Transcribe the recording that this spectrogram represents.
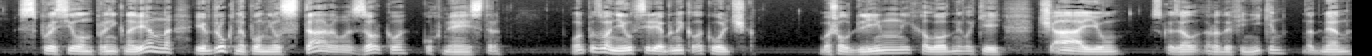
— спросил он проникновенно и вдруг напомнил старого зоркого кухмейстера. Он позвонил в серебряный колокольчик. Вошел длинный холодный лакей. «Чаю!» — сказал Родофиникин надменно.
